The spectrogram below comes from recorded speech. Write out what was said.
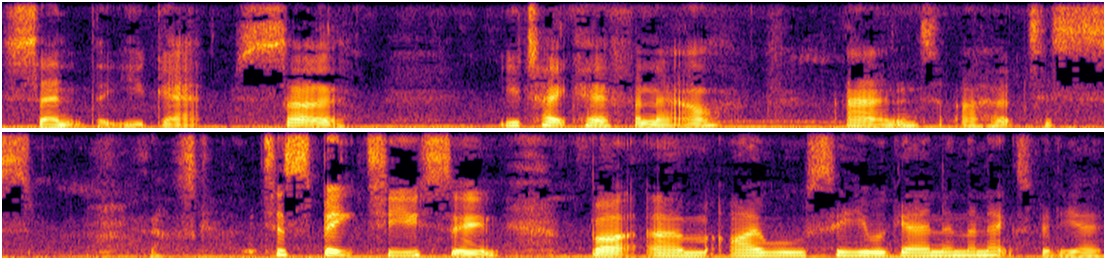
scent that you get. So you take care for now and I hope to to speak to you soon. But um, I will see you again in the next video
